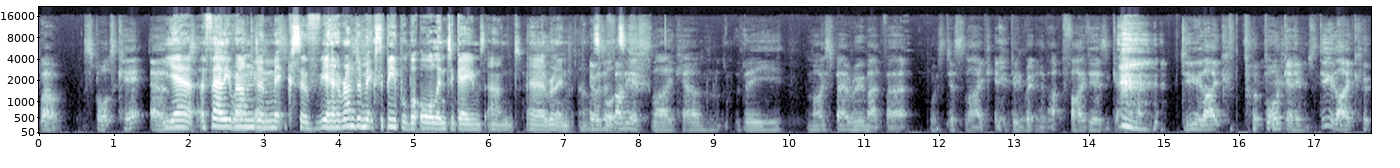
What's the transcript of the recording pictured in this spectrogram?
well sports kit. And yeah, a fairly random games. mix of yeah, random mix of people, but all into games and uh, running It was sports. the funniest. Like um, the my spare room advert was just like it had been written about five years ago. Like, Do you like board games? Do you like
